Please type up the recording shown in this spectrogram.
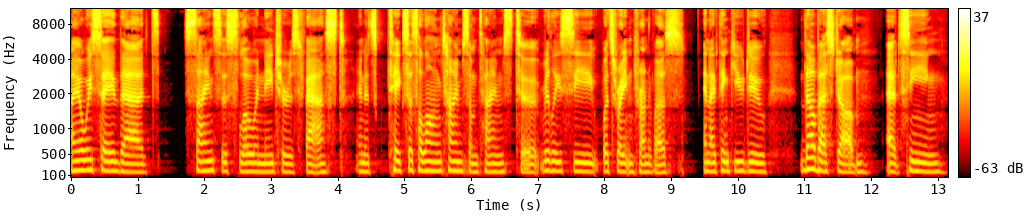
I always say that science is slow and nature is fast. And it takes us a long time sometimes to really see what's right in front of us. And I think you do the best job at seeing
